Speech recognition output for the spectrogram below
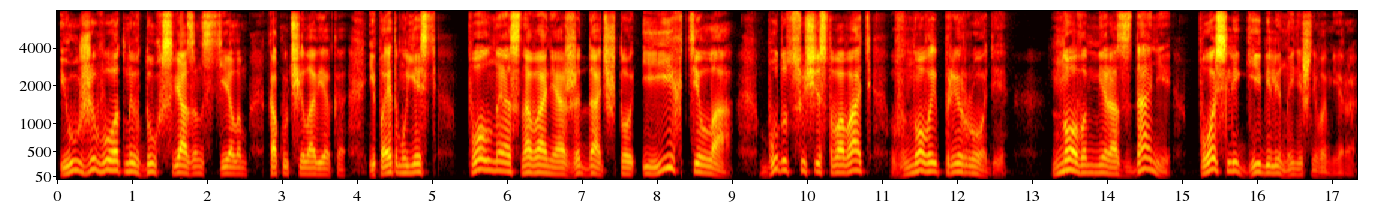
И у животных дух связан с телом, как у человека, и поэтому есть полное основание ожидать, что и их тела будут существовать в новой природе, новом мироздании после гибели нынешнего мира.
